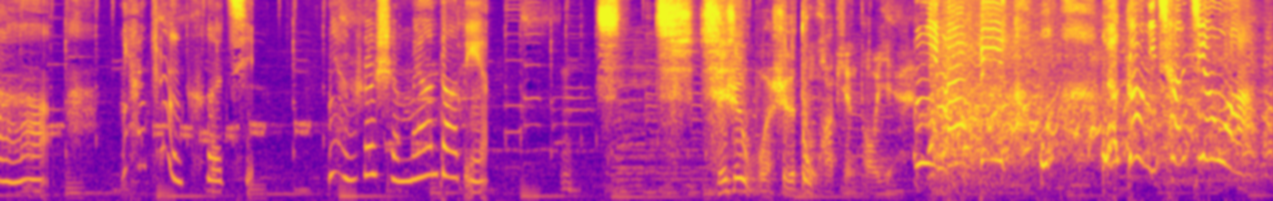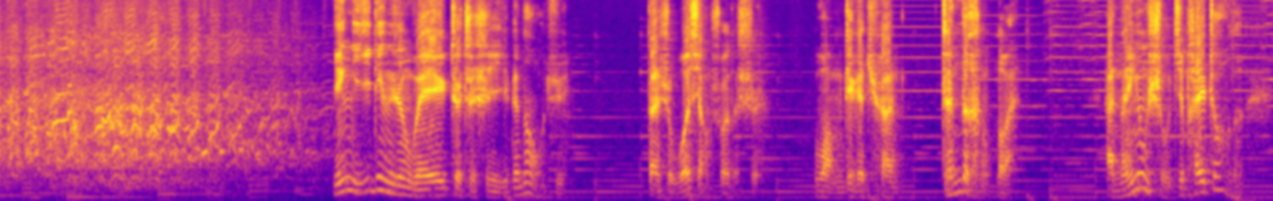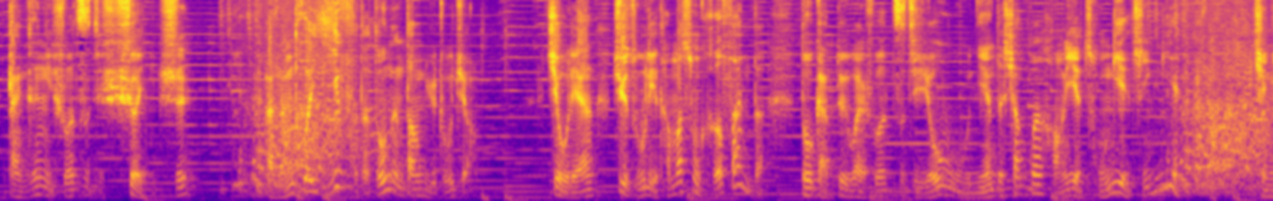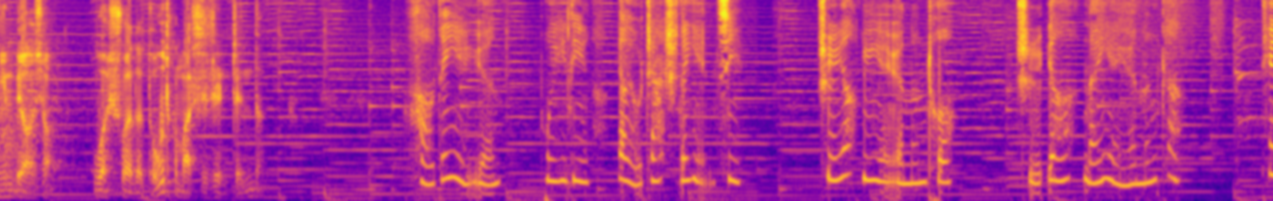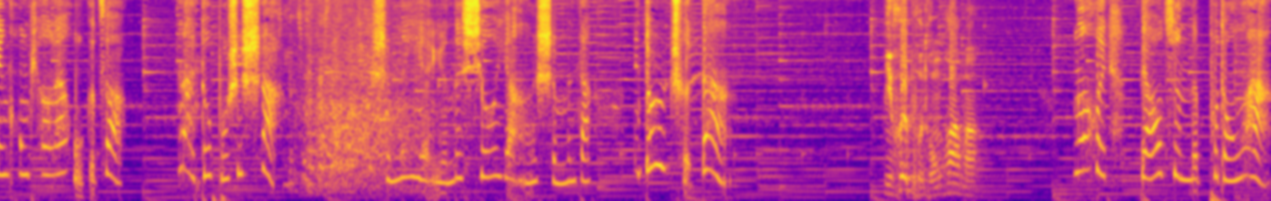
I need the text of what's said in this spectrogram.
你还这么客气？你想说什么呀，到底？嗯，其其其实我是个动画片导演。你妈逼！我我要告你强奸我！您一定认为这只是一个闹剧，但是我想说的是，我们这个圈真的很乱。还能用手机拍照的，敢跟你说自己是摄影师；还能脱衣服的都能当女主角，就连剧组里他妈送盒饭的，都敢对外说自己有五年的相关行业从业经验。请您不要笑，我说的都他妈是认真的。好的演员不一定要有扎实的演技，只要女演员能脱，只要男演员能干，天空飘来五个字。那都不是事儿，什么演员的修养什么的，那都是扯淡。你会普通话吗？我会标准的普通话。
